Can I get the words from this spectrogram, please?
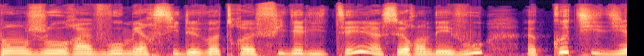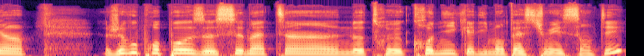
Bonjour à vous, merci de votre fidélité à ce rendez-vous euh, quotidien. Je vous propose ce matin notre chronique alimentation et santé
